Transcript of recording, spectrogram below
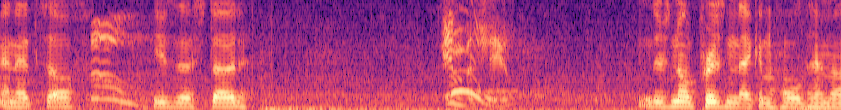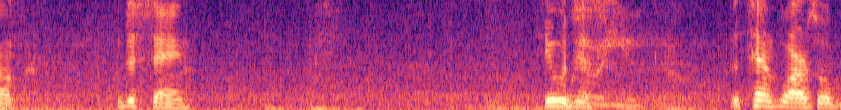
in itself. He's a stud. Imbecile! There's no prison that can hold him up. I'm just saying. He would just. The Templars will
